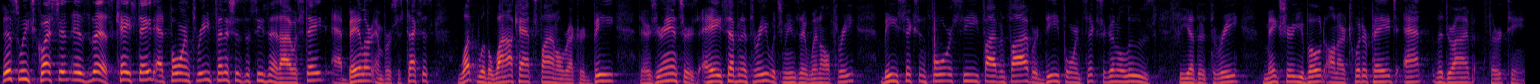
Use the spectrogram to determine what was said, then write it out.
This week's question is this K State at 4 and 3 finishes the season at Iowa State, at Baylor, and versus Texas. What will the Wildcats' final record be? There's your answers. A 7 and 3, which means they win all three. B 6 and 4, C 5 and 5, or D 4 and 6 are going to lose the other three. Make sure you vote on our Twitter page at the Drive 13.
